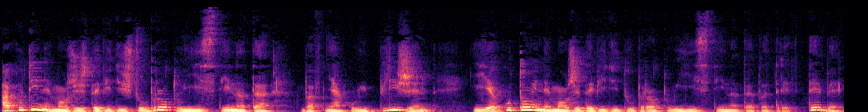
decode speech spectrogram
Ако ти не можеш да видиш доброто и истината в някой ближен, и ако той не може да види доброто и истината вътре в тебе,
